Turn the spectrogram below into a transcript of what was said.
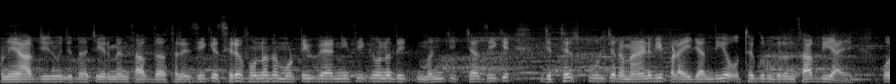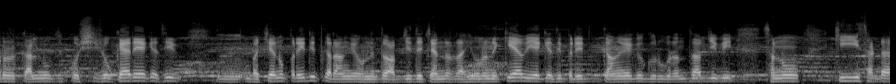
ਹੁਣੇ ਆਪ ਜੀ ਨੂੰ ਜਿੱਦਾਂ ਚੇਅਰਮੈਨ ਸਾਹਿਬ ਦੱਸ ਰਹੇ ਸੀ ਕਿ ਸਿਰਫ ਉਹਨਾਂ ਦਾ ਮੋਟਿਵ ਇਹ ਨਹੀਂ ਸੀ ਕਿ ਉਹਨਾਂ ਦੀ ਮਨ 'ਚ ਇੱਛਾ ਸੀ ਕਿ ਜਿੱਥੇ ਸਕੂਲ 'ਚ ਰਾਮਾਇਣ ਵੀ ਪੜ੍ਹਾਈ ਜਾਂਦੀ ਹੈ, ਉੱਥੇ ਗੁਰੂ ਗ੍ਰੰਥ ਸਾਹਿਬ ਵੀ ਆਏ ਔਰ ਕੱਲ ਨੂੰ ਕੋਸ਼ਿਸ਼ ਹੋ ਕੇ ਕਹਿ ਰਹੇ ਕਿ ਅਸੀਂ ਬੱਚਿਆਂ ਨੂੰ ਪ੍ਰੇਰਿਤ ਕਰਾਂਗੇ ਹੁਣ ਤੋਂ ਆਪ ਜੀ ਦੇ ਚੈਨਲ ਰਾਹੀਂ। ਉਹਨਾਂ ਨੇ ਕਿਹਾ ਵੀ ਹੈ ਕਿ ਅਸੀਂ ਪ੍ਰੇਰਿਤ ਕਰਾਂਗੇ ਕਿ ਗੁਰੂ ਗ੍ਰੰਥ ਸਾਹਿਬ ਜੀ ਵੀ ਸਾਨੂੰ ਕੀ ਸਾਡਾ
